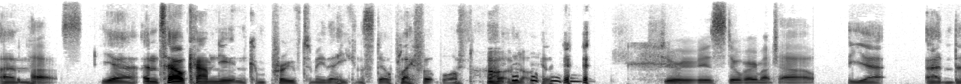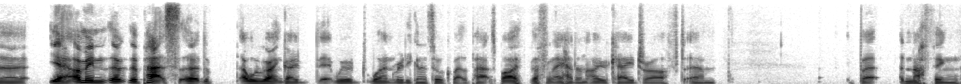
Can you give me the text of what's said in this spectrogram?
um, Pats. Yeah, until Cam Newton can prove to me that he can still play football, I'm not gonna. Jury is still very much out. Yeah, and uh, yeah, I mean the the Pats. Uh, the, uh, we won't go. We weren't really going to talk about the Pats, but I, I think they had an okay draft. Um, but nothing,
